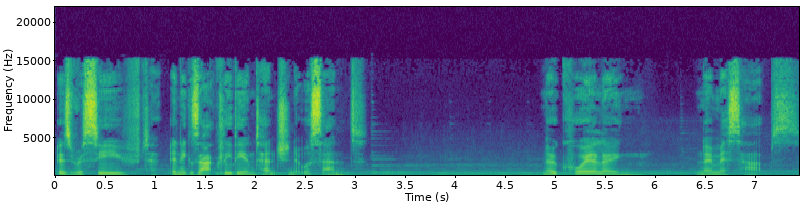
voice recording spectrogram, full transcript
is received in exactly the intention it was sent. No coiling, no mishaps.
